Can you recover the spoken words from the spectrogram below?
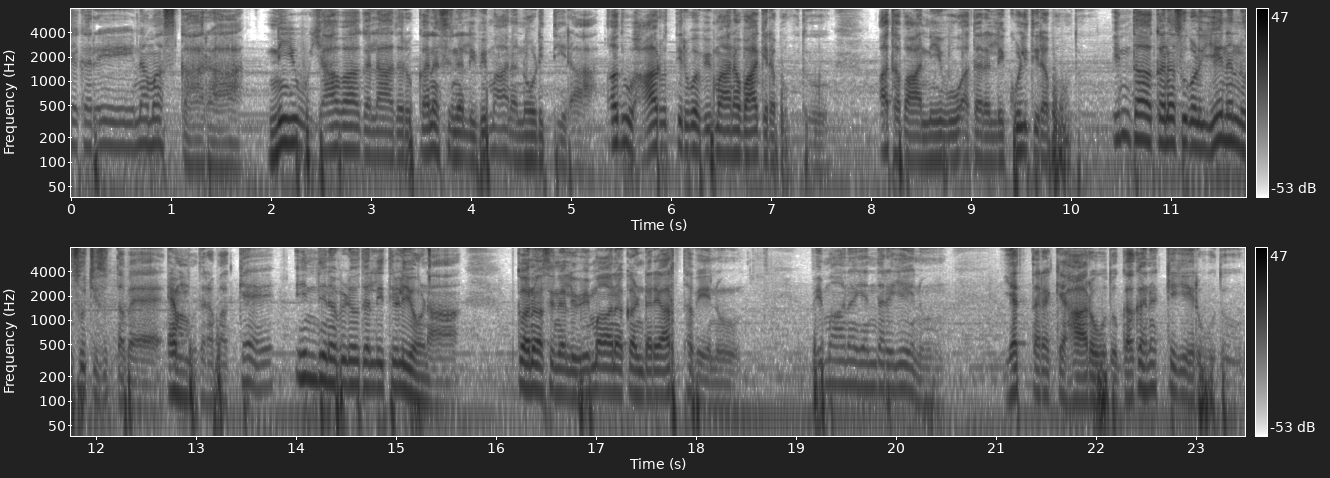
ವೀಕ್ಷಕರೇ, ನಮಸ್ಕಾರ. ನೀವು ಯಾವಾಗಲಾದರೂ ಕನಸಿನಲ್ಲಿ ವಿಮಾನ ನೋಡಿದ್ದೀರಾ? ಅದು ಹಾರುತ್ತಿರುವ ವಿಮಾನವಾಗಿರಬಹುದು, ಅಥವಾ ನೀವು ಅದರಲ್ಲಿ ಕುಳಿತಿರಬಹುದು. ಇಂತಹ ಕನಸುಗಳು ಏನನ್ನು ಸೂಚಿಸುತ್ತವೆ ಎಂಬುದರ ಬಗ್ಗೆ ಇಂದಿನ ವಿಡಿಯೋದಲ್ಲಿ ತಿಳಿಯೋಣ. ಕನಸಿನಲ್ಲಿ ವಿಮಾನ ಕಂಡರೆ ಅರ್ಥವೇನು? ವಿಮಾನ ಎಂದರೆ ಏನು? ಎತ್ತರಕ್ಕೆ ಹಾರುವುದು ಗಗನಕ್ಕೆ ಏರುವುದು.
